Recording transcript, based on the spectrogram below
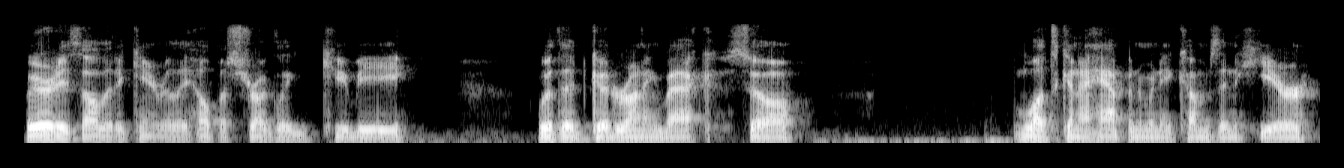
we already saw that he can't really help a struggling QB with a good running back. So what's going to happen when he comes in here?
